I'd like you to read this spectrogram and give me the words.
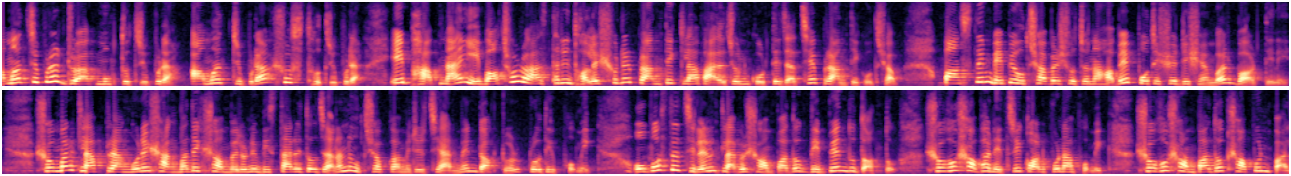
আমার ত্রিপুরা ড্রাগ মুক্ত ত্রিপুরা, আমার ত্রিপুরা সুস্থ ত্রিপুরা। এই ভাবনায় এই বছর রাজধানী ধলেশ্বরের প্রান্তিক ক্লাব আয়োজন করতে যাচ্ছে প্রান্তিক উৎসব। পাঁচ দিন ব্যাপী উৎসবের সূচনা হবে পঁচিশে ডিসেম্বর বড়দিনে সোমবার ক্লাব প্রাঙ্গণে সাংবাদিক সম্মেলনে বিস্তারিত জানান উৎসব কমিটির চেয়ারম্যান ডক্টর প্রদীপ ভৌমিক। উপস্থিত ছিলেন ক্লাবের সম্পাদক দিব্যেন্দু দত্ত সহ সভানেত্রী কল্পনা ভৌমিক সহ সম্পাদক স্বপন পাল,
